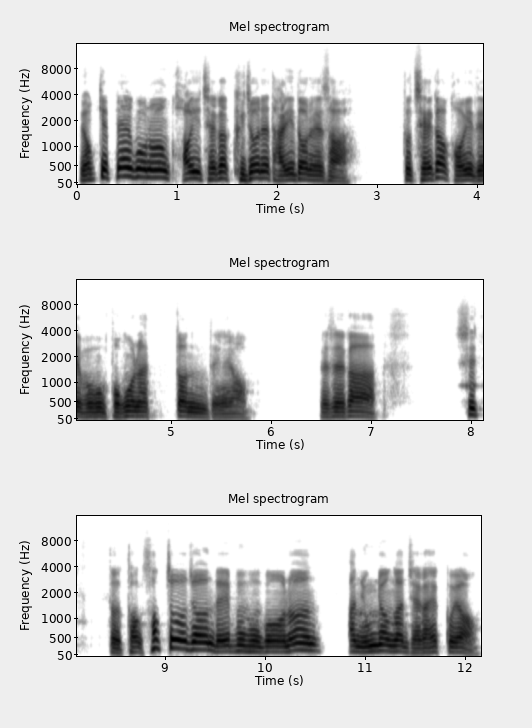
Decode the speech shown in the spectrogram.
몇 개 빼고는 거의 제가 그 전에 다니던 회사 또 제가 거의 대부분 복원했던 데요. 그래서 제가 시- 또 덕- 석조전 내부 복원은 한 6년간 제가 했고요.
